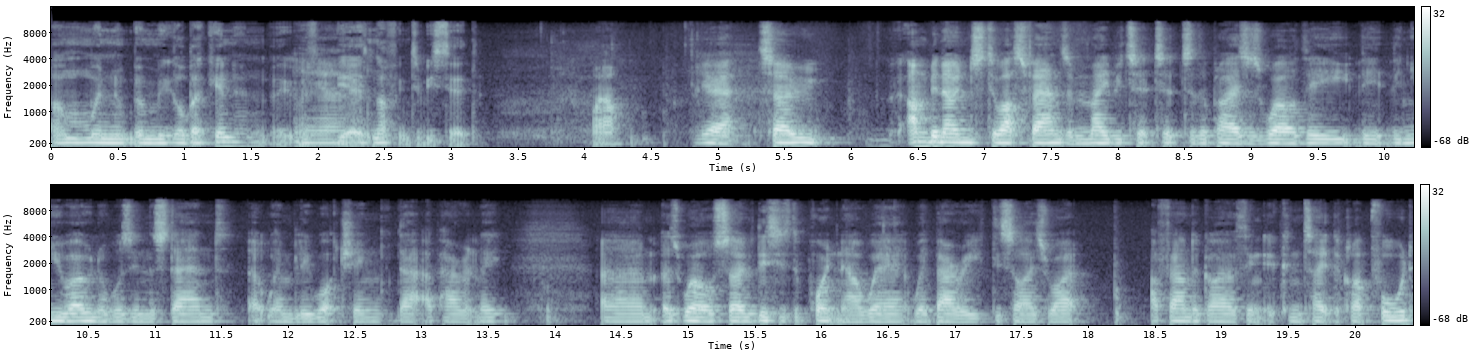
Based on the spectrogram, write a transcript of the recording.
um, when when we go back in. And it was, Yeah. yeah. there's nothing to be said. Wow. Yeah, so unbeknownst to us fans and maybe to, to, to the players as well, the, the, the new owner was in the stand at Wembley watching that apparently um, as well. So this is the point now where, where Barry decides, right, I found a guy I think that can take the club forward.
